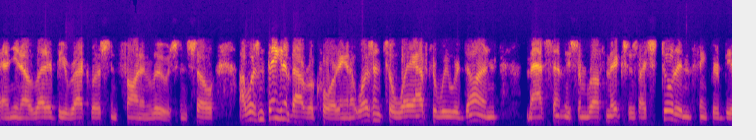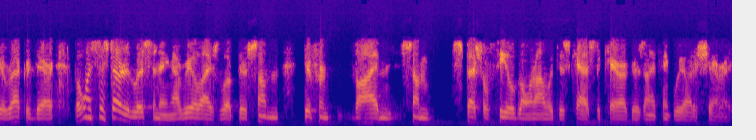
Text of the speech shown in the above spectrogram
and, you know, let it be reckless and fun and loose. And so I wasn't thinking about recording. And it wasn't until way after we were done Matt sent me some rough mixes. I still didn't think there'd be a record there, but once I started listening, I realized, look, there's some different vibe, some special feel going on with this cast of characters, and I think we ought to share it.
